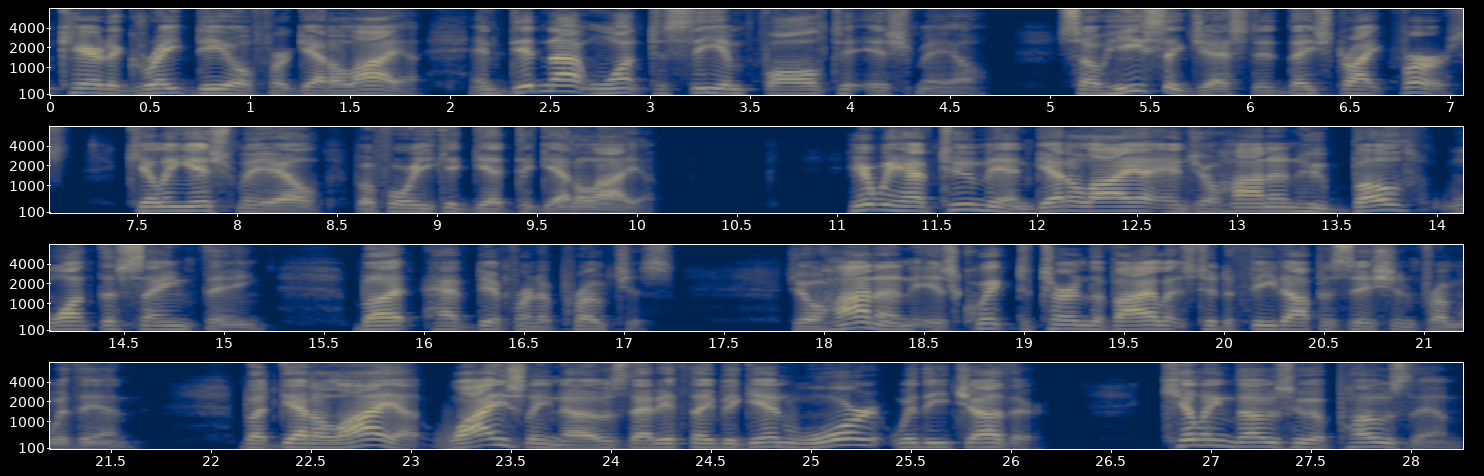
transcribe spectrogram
cared a great deal for Gedaliah and did not want to see him fall to Ishmael. So he suggested they strike first, killing Ishmael before he could get to Gedaliah. Here we have two men, Gedaliah and Johanan, who both want the same thing, but have different approaches. Johanan is quick to turn the violence to defeat opposition from within. But Gedaliah wisely knows that if they begin war with each other, killing those who oppose them,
